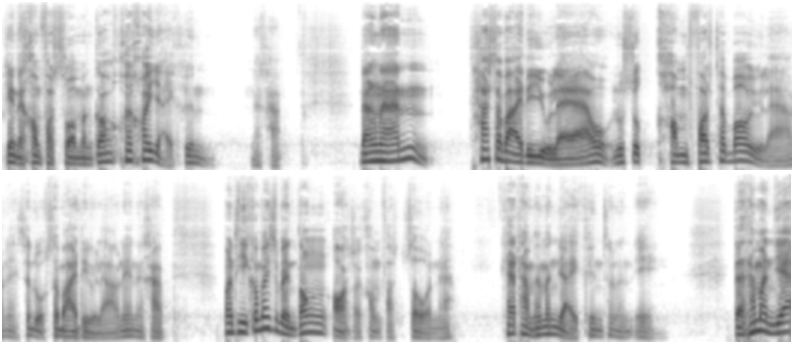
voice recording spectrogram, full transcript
เพียงแต่ comfort zone มันก็ค่อย ๆ ใหญ่ขึ้นนะครับดังนั้นถ้าสบายดีอยู่แล้วรู้สึก comfortable อยู่แล้วเนี่ยสะดวกสบายดีอยู่แล้วเนี่ยนะครับบางทีก็ไม่จำเป็นต้องออกจาก comfort zone นะแค่ทำให้มันใหญ่ขึ้นเท่านั้นเอง แต่ถ้ามันแย่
